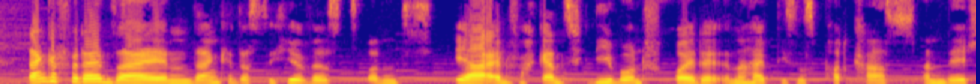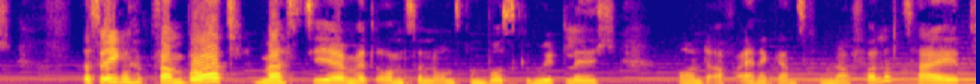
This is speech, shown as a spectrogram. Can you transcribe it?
danke für dein Sein, danke, dass du hier bist und ja, einfach ganz viel Liebe und Freude innerhalb dieses Podcasts an dich. Deswegen hüpf an Bord, mach's dir mit uns in unserem Bus gemütlich und auf eine ganz wundervolle Zeit.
